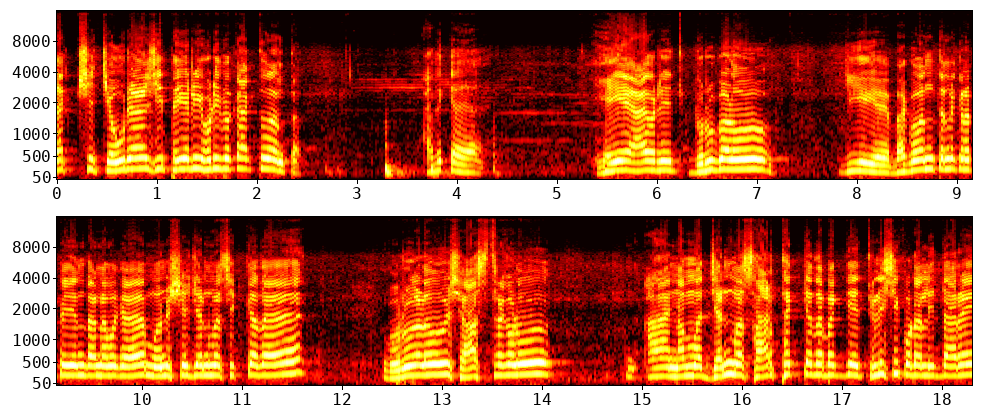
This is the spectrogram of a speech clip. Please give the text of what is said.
ಲಕ್ಷ ಚೌರಾಶಿ ಫೇರಿ ಅಂತ. ಅದಕ್ಕೆ ಹೇ ಯಾವ ರೀತಿ ಗುರುಗಳು, ಈ ಭಗವಂತನ ಕೃಪೆಯಿಂದ ನಮಗೆ ಮನುಷ್ಯ ಜನ್ಮ ಸಿಕ್ಕದ ಗುರುಗಳು, ಶಾಸ್ತ್ರಗಳು ನಮ್ಮ ಜನ್ಮ ಸಾರ್ಥಕ್ಯದ ಬಗ್ಗೆ ತಿಳಿಸಿಕೊಡಲಿದ್ದಾರೆ.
